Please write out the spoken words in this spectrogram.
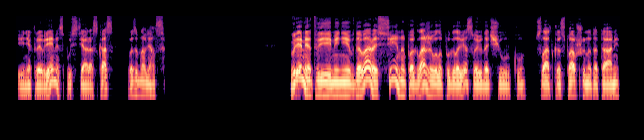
и некоторое время спустя рассказ возобновлялся. Время от времени вдова рассеянно поглаживала по голове свою дочурку, сладко спавшую на татами.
